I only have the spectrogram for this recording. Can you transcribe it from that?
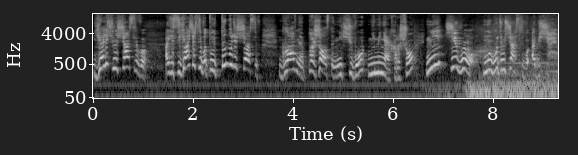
Я лично счастлива. А если я счастлива, то и ты будешь счастлив. Главное, пожалуйста, ничего не меняй, хорошо? Ничего. Мы будем счастливы, обещаю.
